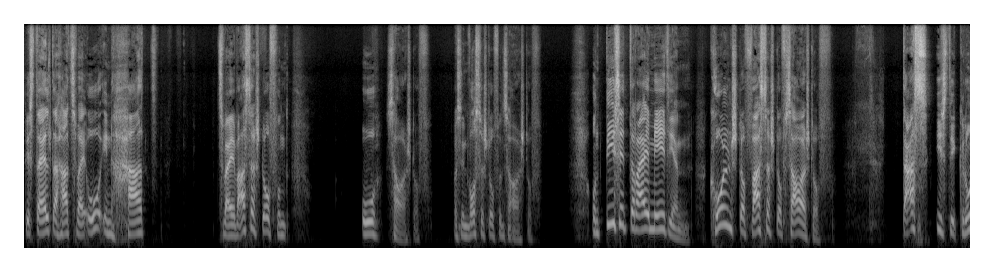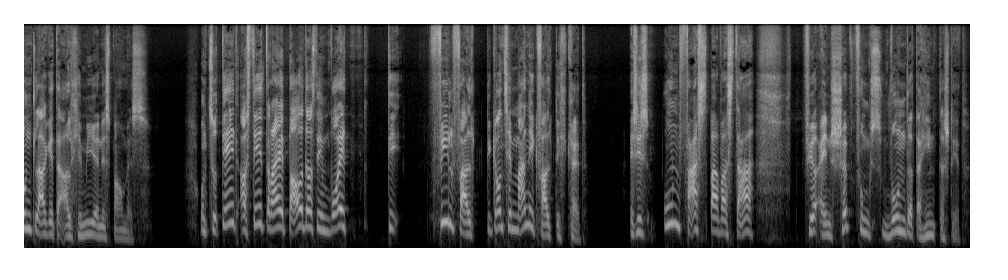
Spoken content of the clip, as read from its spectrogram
das teilt der H2O in H2 Wasserstoff und O Sauerstoff. Also in Wasserstoff und Sauerstoff. Und diese drei Medien, Kohlenstoff, Wasserstoff, Sauerstoff, das ist die Grundlage der Alchemie eines Baumes. Und den, aus den drei baut aus dem Wald Vielfalt, die ganze Mannigfaltigkeit. Es ist unfassbar, was da für ein Schöpfungswunder dahinter steht.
